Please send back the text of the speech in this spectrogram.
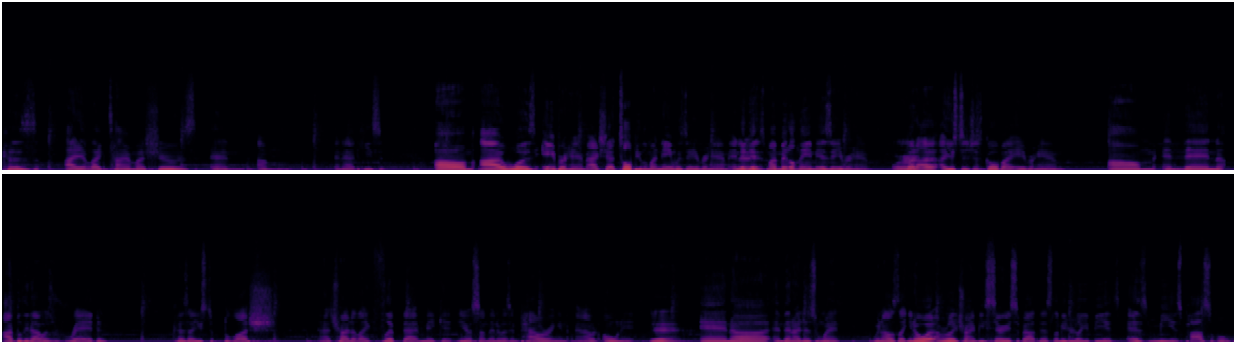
because I didn't like tying my shoes, and I'm an adhesive. Um, I was Abraham. Actually, I told people my name was Abraham, and it Yeah. is. My middle name is Abraham, Word. but I, I used to just go by Abraham. Um, and then I believe I was Red because I used to blush, and I tried to like flip that, and make it you know something that was empowering, and, and I would own it. Yeah. And uh, and then I just went when I was like, you know what, I'm really trying to be serious about this. Let me really be as, as me as possible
